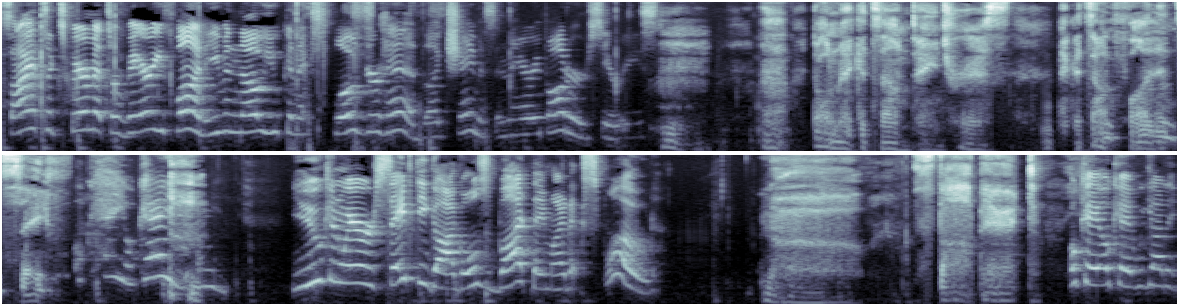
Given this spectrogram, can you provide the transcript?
science experiments are very fun, even though you can explode your head like Seamus in the Harry Potter series. Don't make it sound dangerous. Make it sound fun and safe. Okay, okay. You can wear safety goggles, but they might explode. No. Stop it. Okay, okay, we gotta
